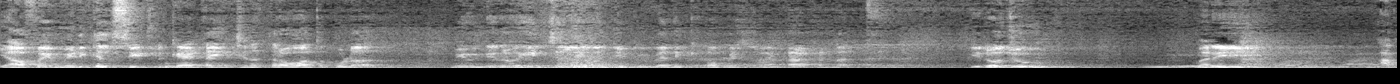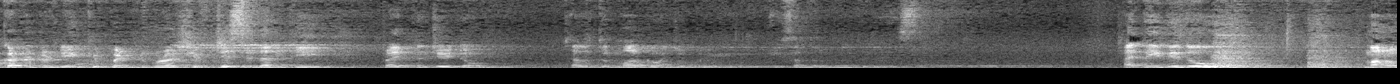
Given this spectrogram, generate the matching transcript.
యాభై మెడికల్ సీట్లు కేటాయించిన తర్వాత కూడా మేము నిర్వహించలేమని చెప్పి వెనక్కి పంపించడమే కాకుండా ఈరోజు మరి అక్కడ ఉన్నటువంటి ఎక్విప్మెంట్ కూడా షిఫ్ట్ చేసేదానికి ప్రయత్నం చేయటం చాలా దుర్మార్గం అని చెప్పి ఈ సందర్భంగా తెలియజేస్తాం అయితే ఇదేదో మనం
